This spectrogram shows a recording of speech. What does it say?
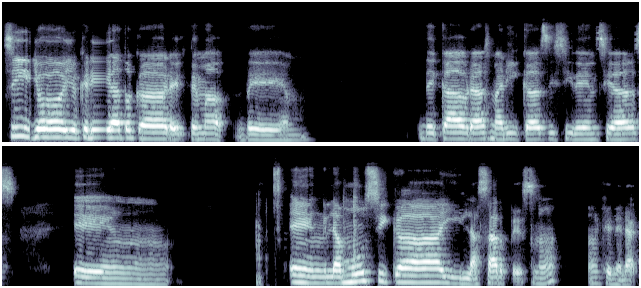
sí, yo, yo quería tocar el tema de, de cabras, maricas, disidencias en, en la música y las artes, ¿no? En general.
